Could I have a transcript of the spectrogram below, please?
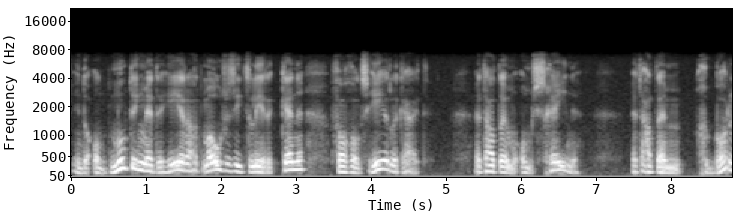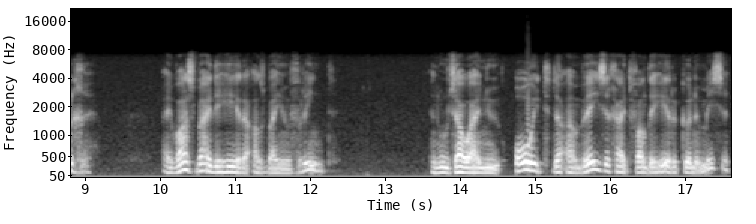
In de ontmoeting met de Heer had Mozes iets leren kennen van Gods heerlijkheid. Het had hem omschenen, het had hem geborgen. Hij was bij de Heer als bij een vriend. En hoe zou hij nu ooit de aanwezigheid van de Heer kunnen missen?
